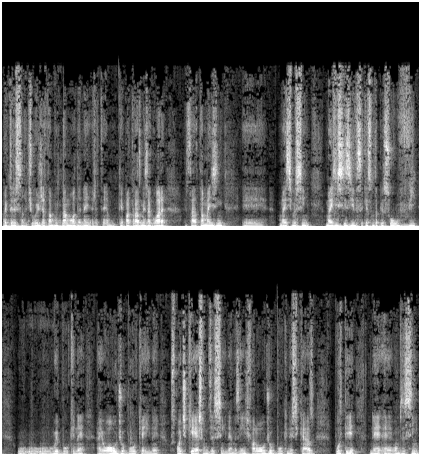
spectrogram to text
Olha interessante, hoje já está muito na moda, né? Já tem um tempo atrás, mas agora está tá mais, em, é, mais, tipo assim, mais incisiva essa questão da pessoa ouvir o, o, o e-book, né? Aí o audiobook aí, né? Os podcasts, vamos dizer assim, né? Mas a gente fala o audiobook nesse caso por ter, né, é, vamos dizer assim,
